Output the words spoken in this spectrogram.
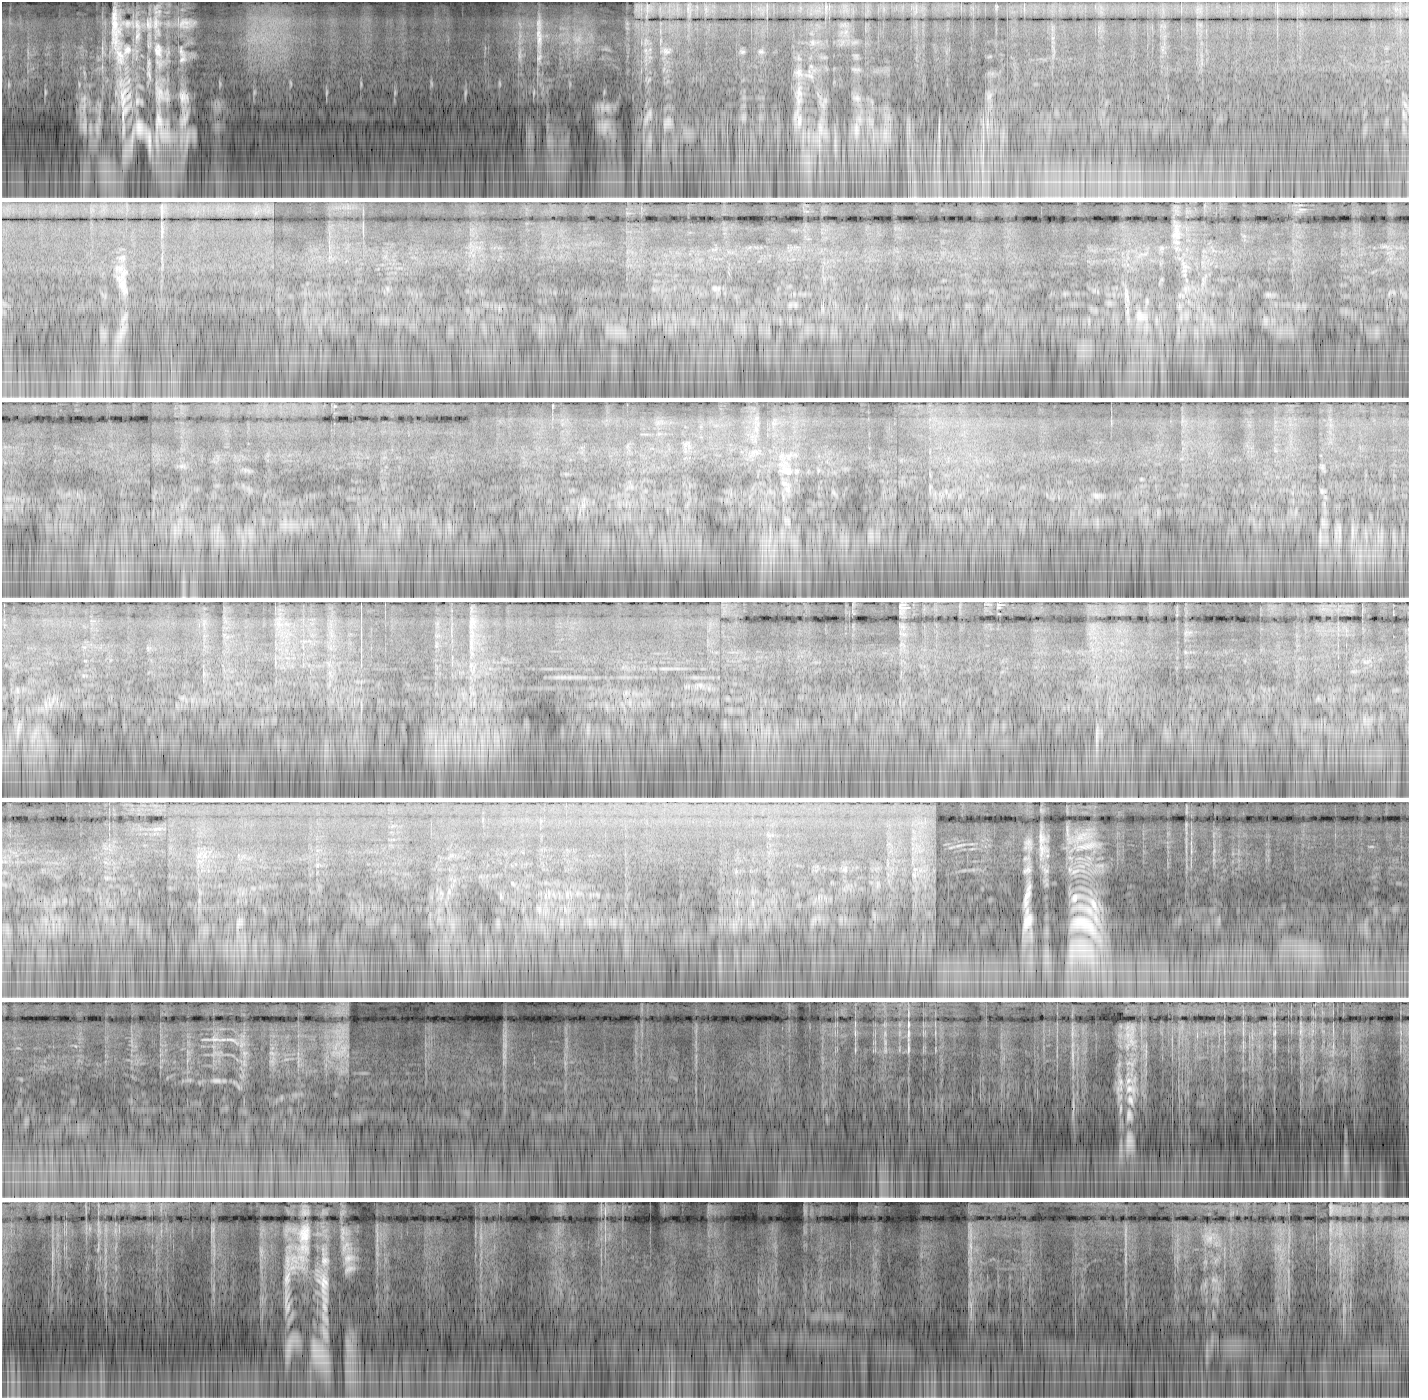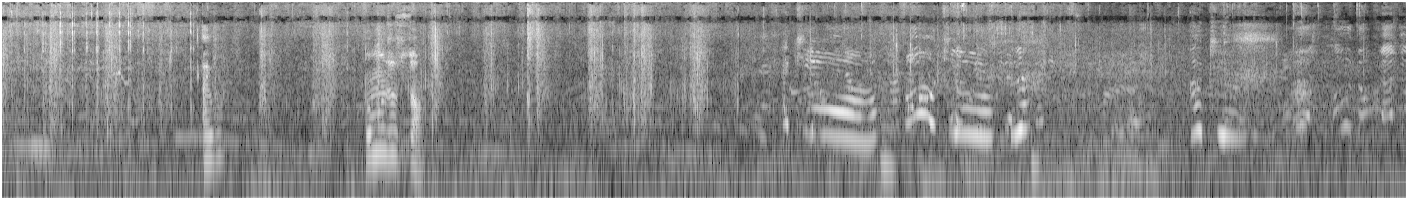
바로 밥 먹어. 3분 기다렸나? 어. 천천히. 어우 좋. 까미는 어디 있어? 한번. 까미. 맛있겠다. 여기야? 다 먹었는데 치우래. 와 이거 진짜 특이하게 생겼다 그지? 혼자서 어떻게 그렇게 먹냐고 What you doing? 가자. 아이 신났지. 가자. 아이고. 좋어. 아 귀여워. 어 귀여워. 아 귀여워. 어 너무 나도.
